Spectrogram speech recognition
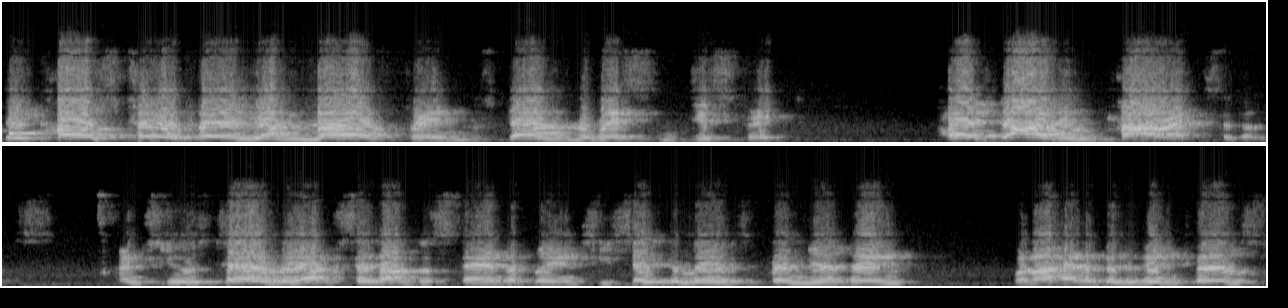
because two of her young male friends down in the Western District had died in car accidents. And she was terribly upset, understandably. And she said to me as Premier then, when I had a bit of influence,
